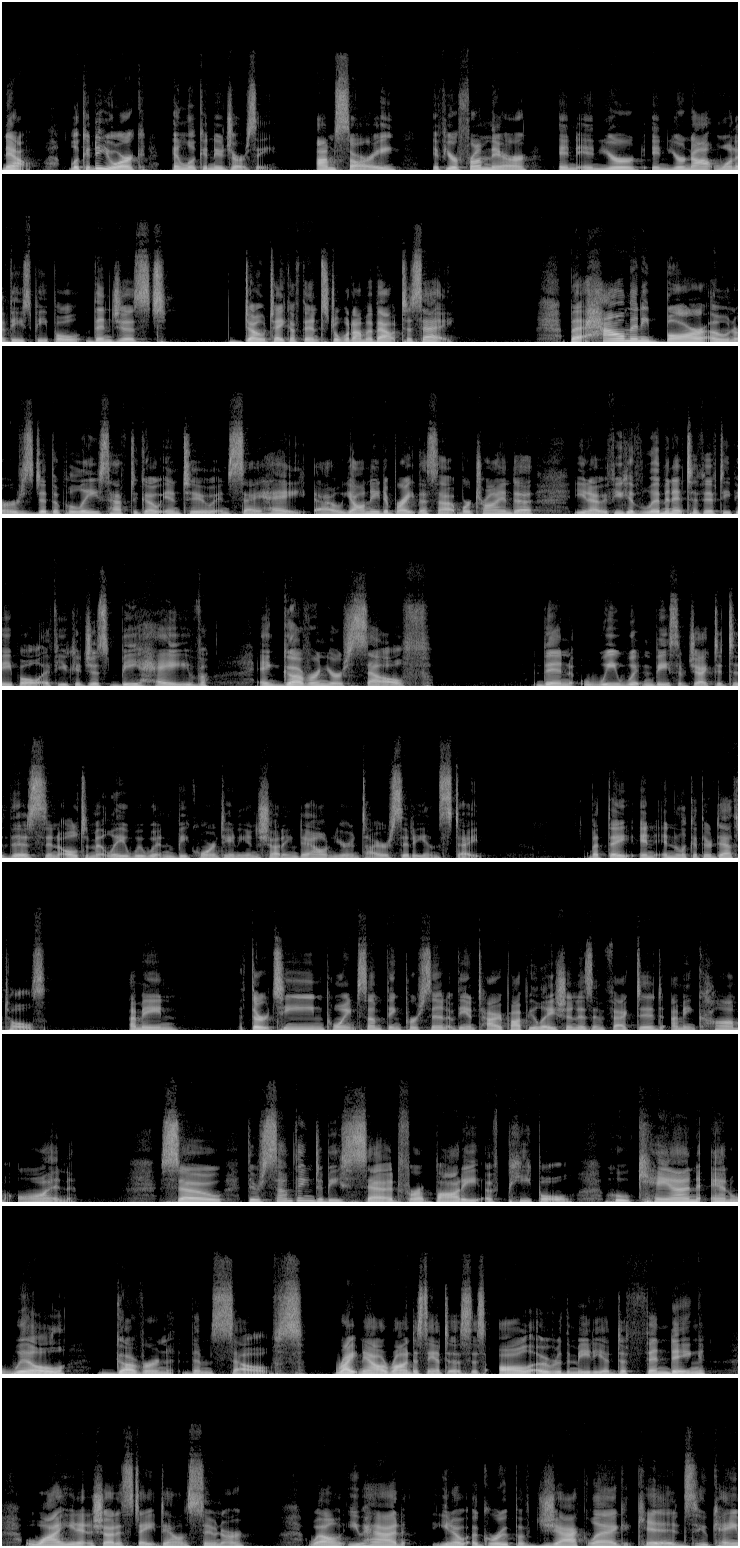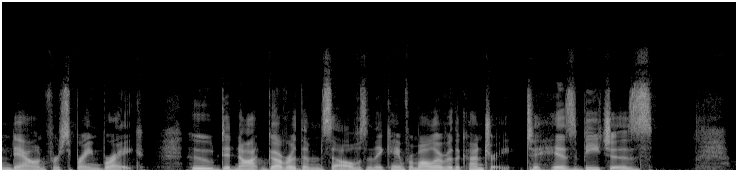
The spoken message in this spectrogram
Now, look at New York and look at New Jersey. I'm sorry if you're from there and, and you're and you're not one of these people, then just don't take offense to what I'm about to say. But how many bar owners did the police have to go into and say, hey, uh, y'all need to break this up? We're trying to, you know, if you could limit it to 50 people, if you could just behave and govern yourself, then we wouldn't be subjected to this. And ultimately, we wouldn't be quarantining and shutting down your entire city and state. But they, and, and look at their death tolls. I mean, 13 point something percent of the entire population is infected. I mean, come on. So there's something to be said for a body of people who can and will govern themselves. Right now, Ron DeSantis is all over the media defending why he didn't shut his state down sooner. Well, you had, you know, a group of jackleg kids who came down for spring break who did not govern themselves and they came from all over the country to his beaches.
